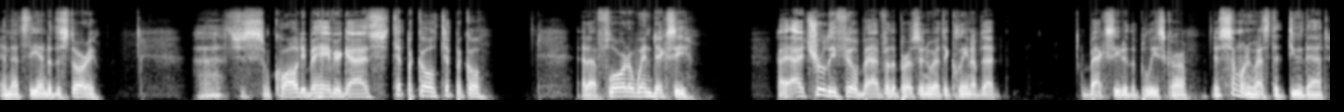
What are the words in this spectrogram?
and that's the end of the story. Uh, it's just some quality behavior, guys. Typical, typical. At a Florida Winn Dixie. I, I truly feel bad for the person who had to clean up that back seat of the police car. There's someone who has to do that.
